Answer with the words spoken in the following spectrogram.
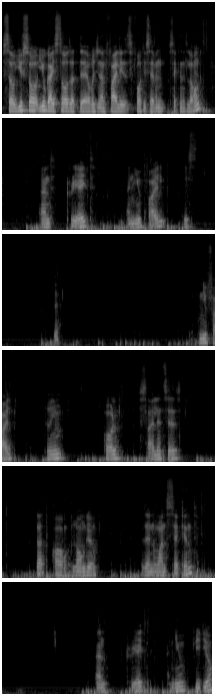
So you saw, you guys saw that the original file is 47 seconds long. And create a new file with the new file. Trim all silences that are longer than one second. And create a new video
